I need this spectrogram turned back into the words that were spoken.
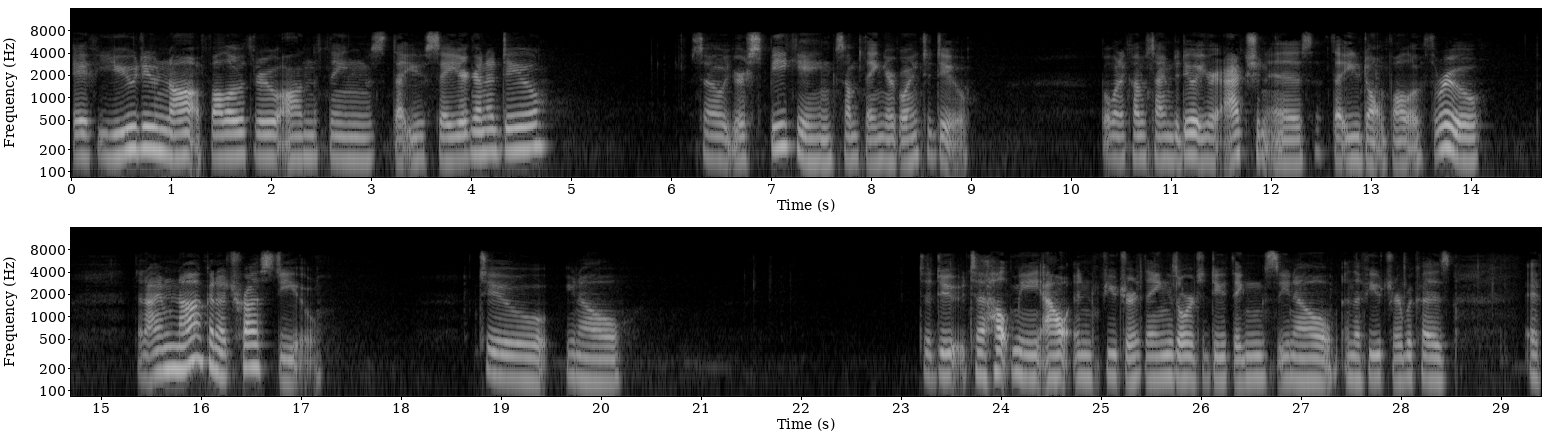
if you do not follow through on the things that you say you're going to do, so you're speaking something you're going to do, but when it comes time to do it, your action is that you don't follow through, then I'm not going to trust you to, you know, to do to help me out in future things or to do things, you know, in the future because if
